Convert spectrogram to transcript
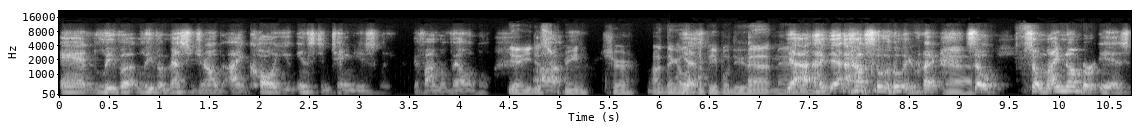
and leave a leave a message, and I'll, I call you instantaneously if I'm available. yeah you just Uh, screen sure i think a lot of people do that man Yeah, yeah, absolutely right. Yeah. So so my number is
